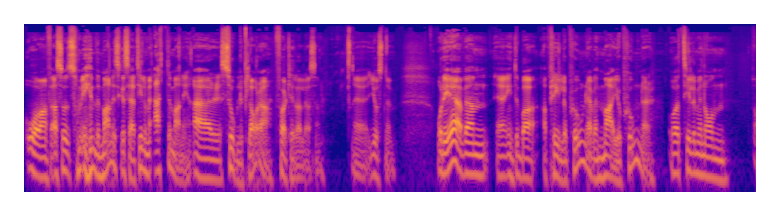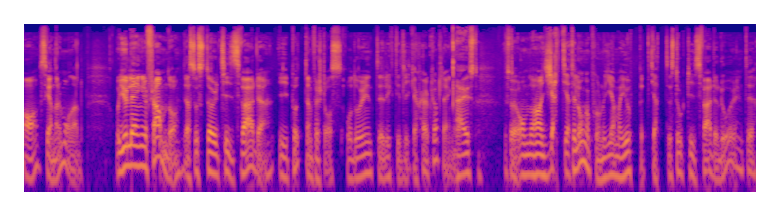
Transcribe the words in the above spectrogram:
ovanför, alltså som in the money ska jag säga, till och med at the money, är solklara förtida lösen eh, just nu. Och det är även, eh, inte bara apriloptioner, även majoptioner och till och med någon ja, senare månad. Och ju längre fram då, desto större tidsvärde i putten förstås. Och då är det inte riktigt lika självklart längre. Nej, just det. För om du har en jätte, jättelång option, då ger man ju upp ett jättestort tidsvärde. Då är det inte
